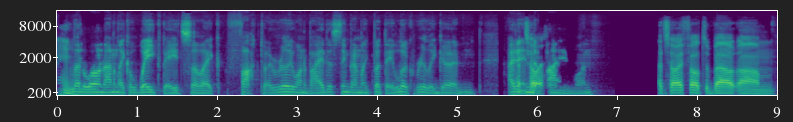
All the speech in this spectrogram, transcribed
Hmm. let alone on like a wake bait. So like, fuck, do I really want to buy this thing? But I'm like, but they look really good. And I didn't That's end up buying one. That's how I felt about um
